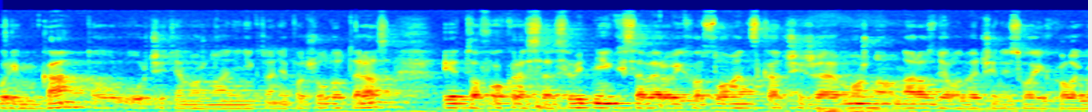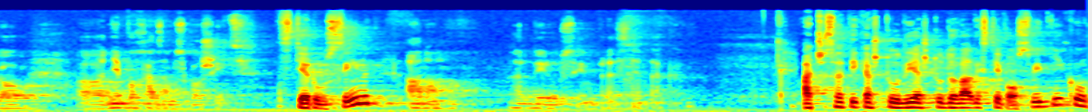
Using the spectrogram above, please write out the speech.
Kurimka, to určite možno ani nikto nepočul doteraz. Je to v okrese Svitník, severovýchod Slovenska, čiže možno na rozdiel od väčšiny svojich kolegov e, nepochádzam z Košic. Ste Rusín? Áno, hrdý Rusín, presne tak. A čo sa týka štúdia, študovali ste vo Svitníku?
